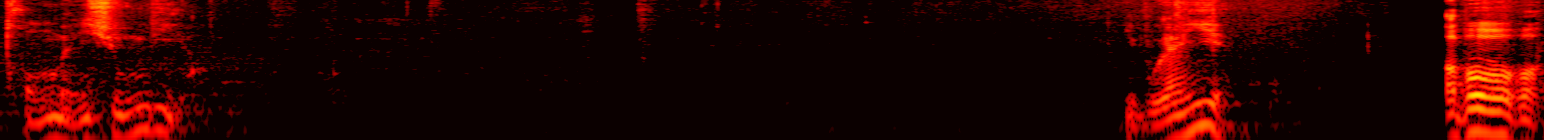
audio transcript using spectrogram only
同门兄弟啊。你不愿意？啊，不不不，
